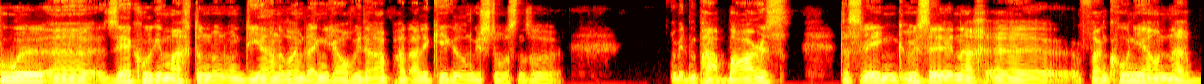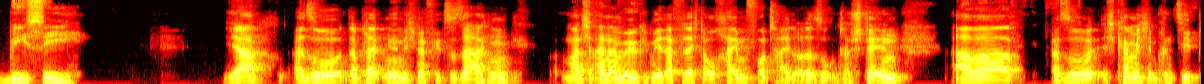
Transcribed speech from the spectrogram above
cool, äh, sehr cool gemacht und, und, und Dian räumt eigentlich auch wieder ab, hat alle Kegel umgestoßen, so mit ein paar Bars. Deswegen Grüße nach äh, Franconia und nach BC. Ja, also da bleibt mir nicht mehr viel zu sagen. Manch einer möge mir da vielleicht auch Heimvorteil oder so unterstellen. Aber also ich kann mich im Prinzip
